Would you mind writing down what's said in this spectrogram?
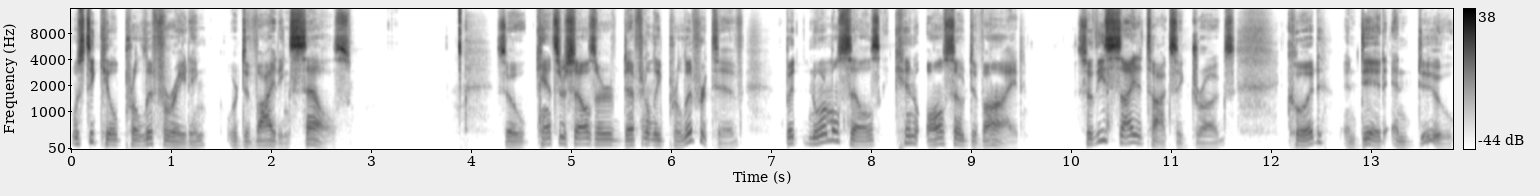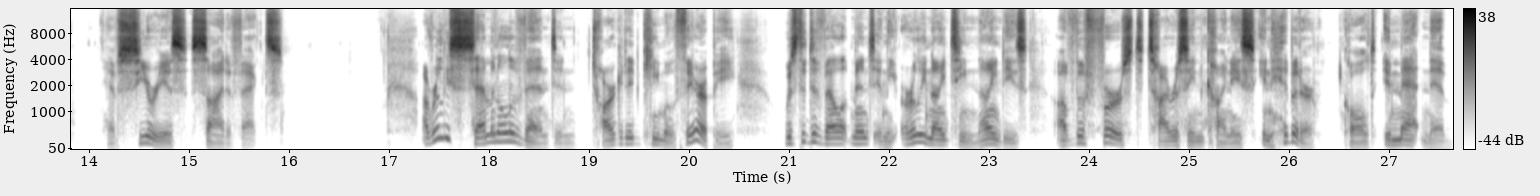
was to kill proliferating or dividing cells. So, cancer cells are definitely proliferative, but normal cells can also divide. So, these cytotoxic drugs could and did and do have serious side effects. A really seminal event in targeted chemotherapy was the development in the early 1990s of the first tyrosine kinase inhibitor called imatinib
